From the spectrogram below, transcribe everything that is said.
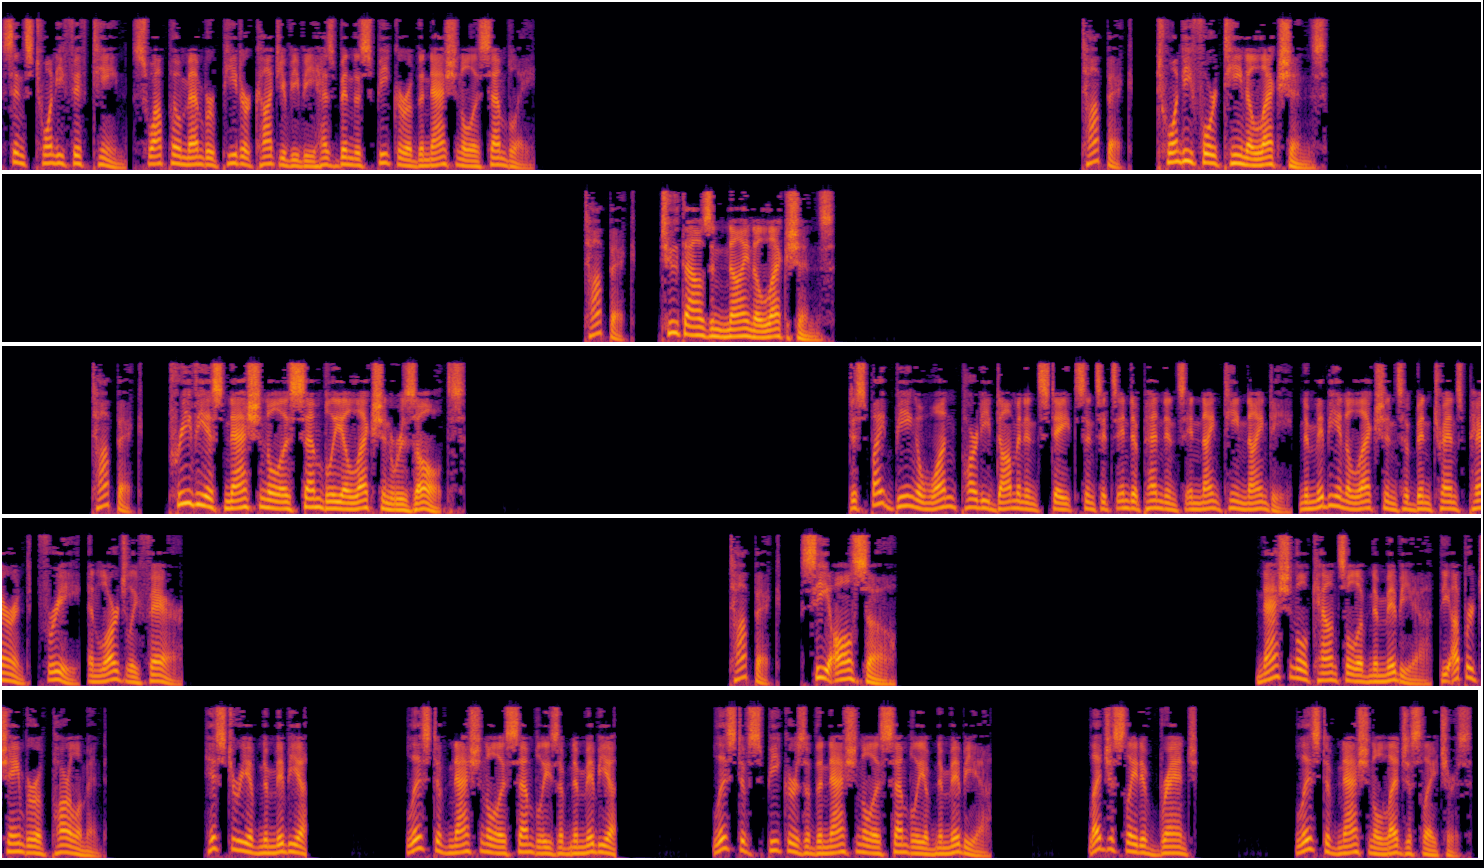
Since 2015, SWAPO member Peter Katjavivi has been the Speaker of the National Assembly. Topic: 2014 elections. Topic: 2009 elections. Previous National Assembly election results. Despite being a one-party dominant state since its independence in 1990, Namibian elections have been transparent, free, and largely fair. See also National Council of Namibia, the upper chamber of parliament History of Namibia List of National Assemblies of Namibia List of Speakers of the National Assembly of Namibia Legislative branch List of national legislatures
